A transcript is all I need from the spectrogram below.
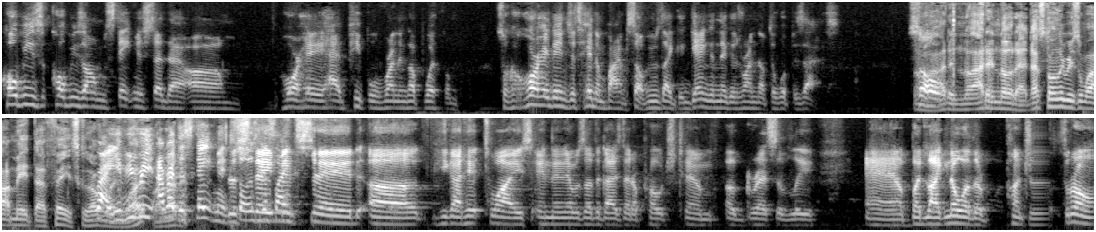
Kobe's Kobe's um statement said that um Jorge had people running up with him. So Jorge didn't just hit him by himself. He was like a gang of niggas running up to whip his ass. So oh, I didn't know. I didn't know that. That's the only reason why I made that face. right. Like, if you what? read, I read the statement. The so statement like, said uh, he got hit twice, and then there was other guys that approached him aggressively, and but like no other punches thrown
